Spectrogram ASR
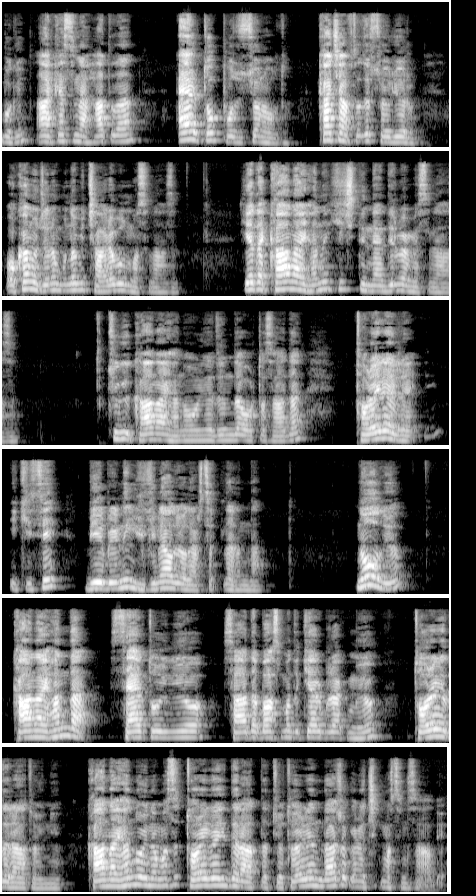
bugün arkasına atılan er top pozisyon oldu. Kaç haftadır söylüyorum. Okan Hoca'nın buna bir çare bulması lazım. Ya da Kaan Ayhan'ı hiç dinlendirmemesi lazım. Çünkü Kaan Ayhan oynadığında orta sahada Torreira ikisi birbirinin yükünü alıyorlar sırtlarından. Ne oluyor? Kaan Ayhan da sert oynuyor. Sahada basmadık yer bırakmıyor. Torreira da rahat oynuyor. Kaan Ayhan'ın oynaması Torreira'yı da rahatlatıyor. Torreira'nın daha çok öne çıkmasını sağlıyor.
